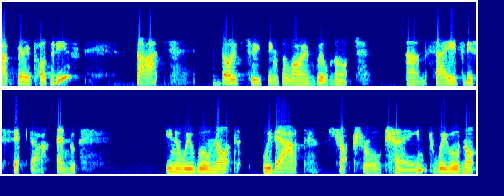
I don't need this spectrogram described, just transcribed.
are very positive, but those two things alone will not um, save this sector. And, you know, we will not, without structural change, we will not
